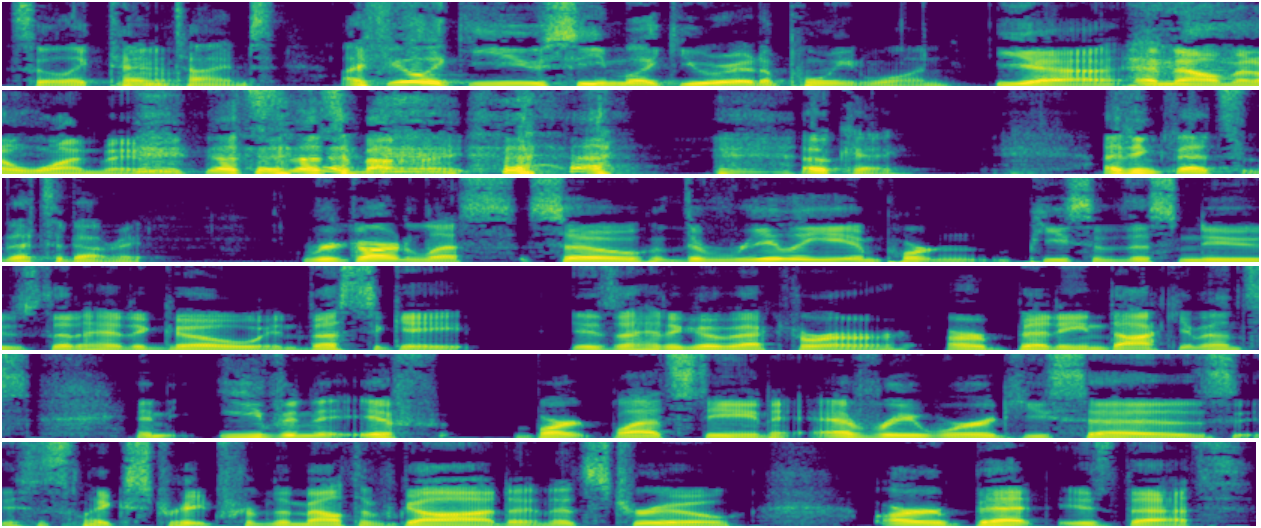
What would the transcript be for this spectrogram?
So like 10 times. I feel like you seem like you were at a point one. Yeah, and now I'm at a one. Maybe that's that's about right. Okay. I think that's, that's about right. regardless, so the really important piece of this news that I had to go investigate is I had to go back to our, our betting documents. And even if Bart Blatstein, every word he says is like straight from the mouth of God, and it's true, our bet is that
